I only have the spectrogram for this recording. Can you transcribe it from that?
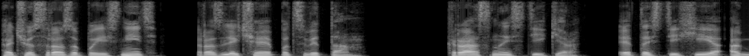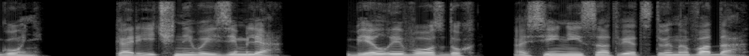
Хочу сразу пояснить, различая по цветам. Красный стикер — это стихия огонь, коричневый — земля, белый — воздух, а синий, соответственно, вода.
